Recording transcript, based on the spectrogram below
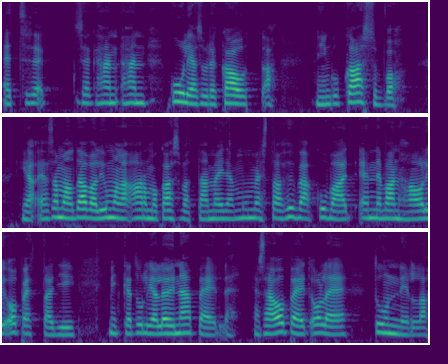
että se, se, hän, hän kuuliaisuuden kautta niin kuin kasvo. Ja, ja samalla tavalla Jumalan armo kasvattaa meidän. Mun mielestä on hyvä kuva, että ennen vanhaa oli opettajia, mitkä tuli ja löi näpeille. Ja sä opeit ole tunnilla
